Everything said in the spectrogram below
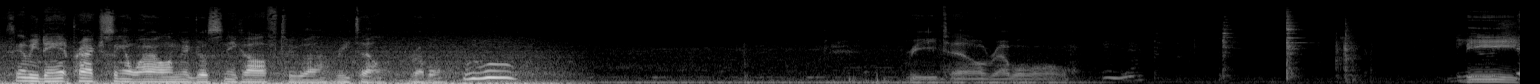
he's gonna be dan- practicing a while. I'm gonna go sneak off to uh, retail rebel. Woohoo! Retail rebel. Beef.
